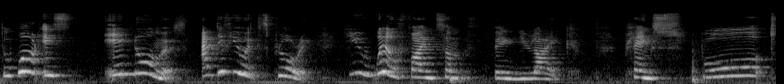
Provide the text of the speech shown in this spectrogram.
The world is enormous and if you explore it, you will find something you like. Playing sport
